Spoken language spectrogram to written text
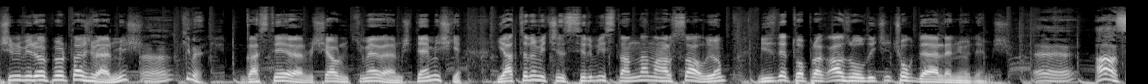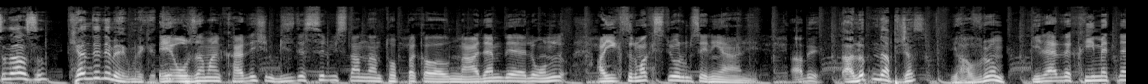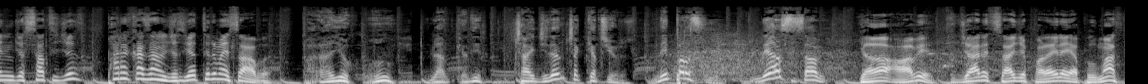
Şimdi bir röportaj vermiş. Ha, kime? Gazeteye vermiş yavrum kime vermiş? Demiş ki yatırım için Sırbistan'dan arsa alıyorum. Bizde toprak az olduğu için çok değerleniyor demiş. Ee, alsın alsın. Kendini memleket. E o zaman kardeşim biz de Sırbistan'dan toprak alalım. Madem değerli onu ayıktırmak istiyorum seni yani. Abi alıp ne yapacağız? Yavrum ileride kıymetlenince satacağız para kazanacağız yatırım hesabı. Para yok oğlum. Lan Kadir çaycıdan çak yatıyoruz. Ne parası ya? Ne asıs abi? Ya abi ticaret sadece parayla yapılmaz.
